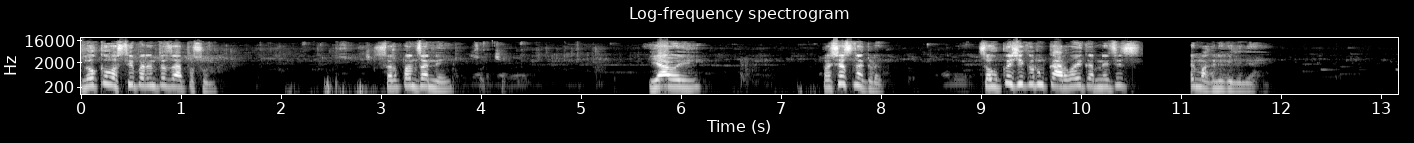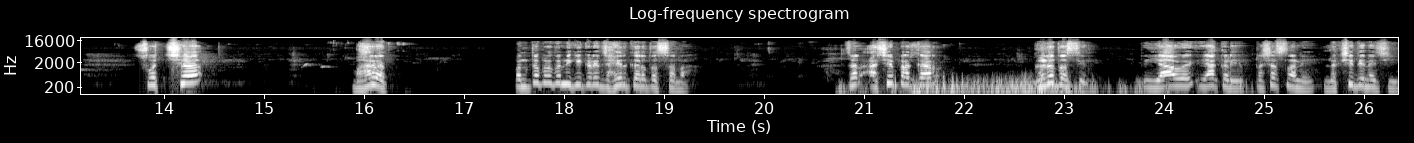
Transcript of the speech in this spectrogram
लोकवस्तीपर्यंत जात असून सरपंचांनी यावेळी प्रशासनाकडे चौकशी करून कारवाई करण्याची मागणी केलेली आहे. स्वच्छ भारत पंतप्रधान एकीकडे जाहीर करत असताना जर असे प्रकार घडत असतील तर या याकडे प्रशासनाने लक्ष देण्याची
